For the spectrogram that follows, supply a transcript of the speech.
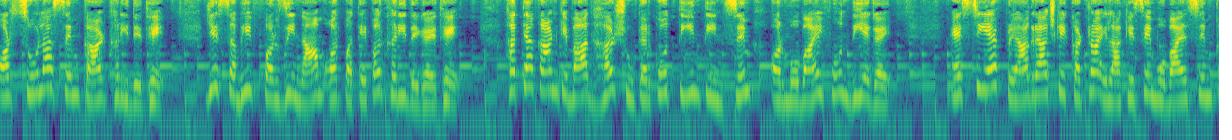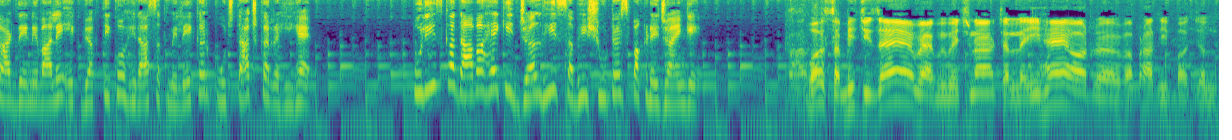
और 16 सिम कार्ड खरीदे थे। ये सभी फर्जी नाम और पते पर खरीदे गए थे। हत्याकांड के बाद हर शूटर को तीन तीन सिम और मोबाइल फ़ोन दिए गए। एसटीएफ प्रयागराज के कटरा इलाके से मोबाइल सिम कार्ड देने वाले एक व्यक्ति को हिरासत में लेकर पूछताछ कर रही है। पुलिस का दावा है कि जल्द ही सभी शूटर्स पकड़े जाएँगे। वो सभी चीज़ें विवेचना चल रही हैं और अपराधी बहुत जल्द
